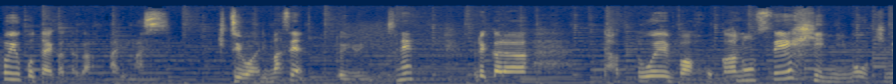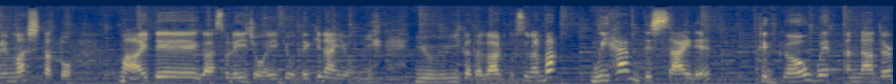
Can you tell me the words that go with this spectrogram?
という答え方があります。必要ありませんという意味ですね。それから例えば他の製品にも決めましたと、まあ、相手がそれ以上営業できないようにいう言い方があるとするならば We have decided to go with another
